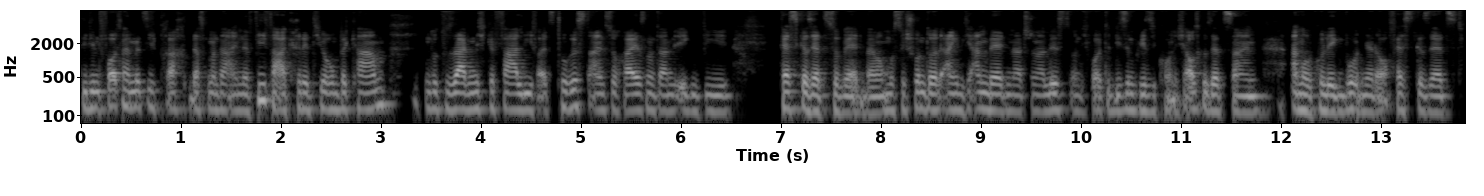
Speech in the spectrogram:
die den Vorteil mit sich brachten, dass man da eine FIFA-Akkreditierung bekam und sozusagen nicht Gefahr lief, als Tourist einzureisen und dann irgendwie festgesetzt zu werden, weil man muss sich schon dort eigentlich anmelden als Journalist und ich wollte diesem Risiko nicht ausgesetzt sein. Andere Kollegen wurden ja da auch festgesetzt.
